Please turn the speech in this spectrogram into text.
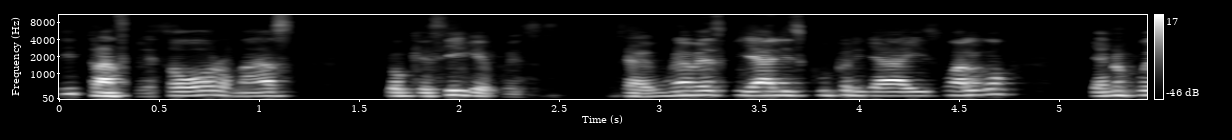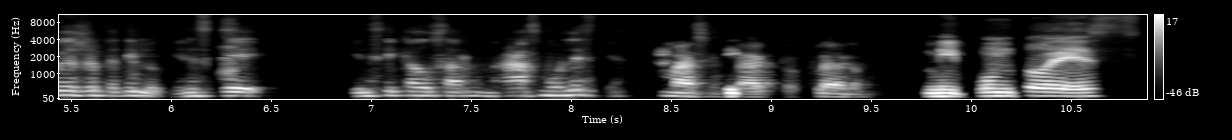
sí, transgresor o más lo que sigue, pues. O sea, una vez que ya Alice Cooper ya hizo algo, ya no puedes repetirlo, tienes que, tienes que causar más molestia. Más impacto, claro. Mi punto es,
